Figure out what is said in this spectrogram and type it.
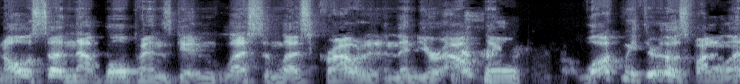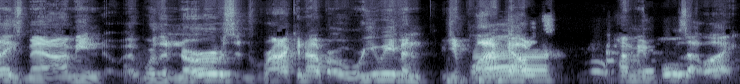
and all of a sudden that bullpen's getting less and less crowded, and then you're out there. walk me through those final innings, man. I mean, were the nerves racking up, or were you even you black out? Uh, I mean, what was that like?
